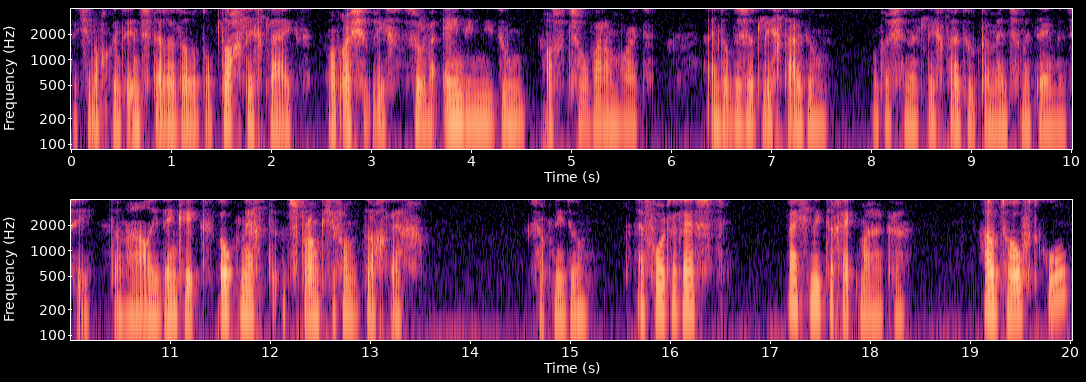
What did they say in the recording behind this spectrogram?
Dat je nog kunt instellen dat het op daglicht lijkt. Want alsjeblieft, zullen we één ding niet doen als het zo warm wordt. En dat is het licht uitdoen. Want als je het licht uitdoet bij mensen met dementie, dan haal je denk ik ook net het sprankje van de dag weg. zou ik niet doen. En voor de rest, Laat je niet te gek maken. Houd het hoofd koel.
